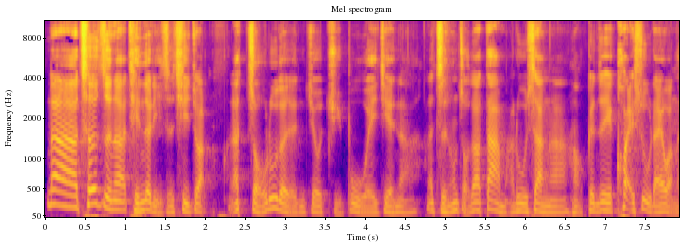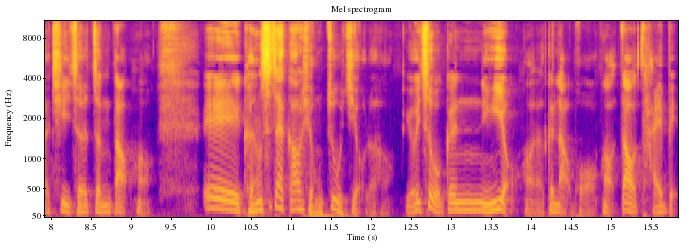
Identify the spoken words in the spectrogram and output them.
那车子呢，停得理直气壮。那走路的人就举步维艰啊，那只能走到大马路上啊，好跟这些快速来往的汽车争道哈。诶，可能是在高雄住久了哈。有一次我跟女友哈，跟老婆哈到台北，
